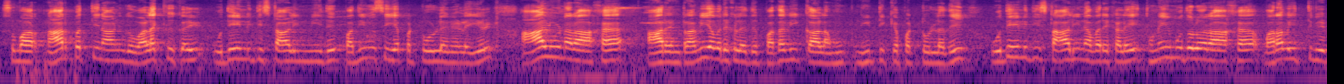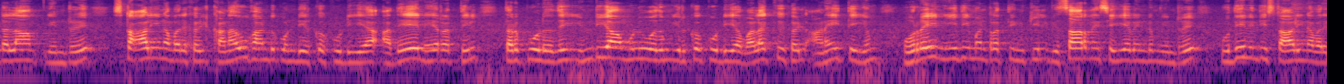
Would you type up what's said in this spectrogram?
சுமார் நாற்பத்தி நான்கு வழக்குகள் உதயநிதி ஸ்டாலின் மீது பதிவு செய்யப்பட்டுள்ள நிலையில் ஆளுநராக ஆர். என். ரவி அவர்களது பதவிக்காலமும் நீட்டிக்கப்பட்டுள்ளது. உதயநிதி ஸ்டாலின் அவர்களை துணை முதல்வராக வரவைத்து விடலாம் என்று ஸ்டாலின் அவர்கள் கனவு காண்டு கொண்டிருக்கக்கூடிய அதே நேரத்தில் தற்பொழுது இந்தியா முழுவதும் இருக்கக்கூடிய வழக்குகள் அனைத்தையும் ஒரே நீதிமன்றத்தின் கீழ் விசாரணை செய்ய வேண்டும் என்று உதயநிதி ஸ்டாலின் அவர்கள்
